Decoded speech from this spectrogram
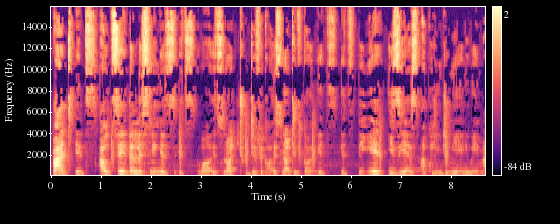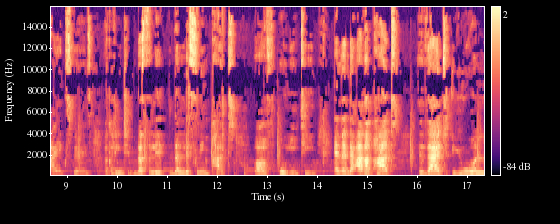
but it's i would say the listening is it's well it's not too difficult it's not difficult. It's it's the easiest according to me anyway my experience according to me that's the, the listening part of oet and then the other part that you will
